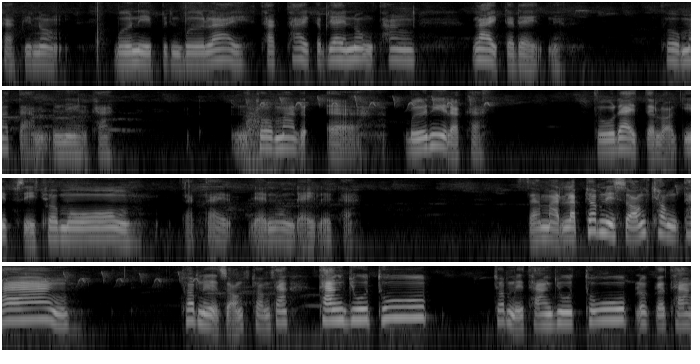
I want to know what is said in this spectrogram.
ค่ะพี่น้อง เบอร์นี้เป็นเบอร์ไล่ทักทายกับยายน้องทางไล่ก็ไดเนี่ยโทรมาตามนี่ค่ะ โทรมาเอ่อเบอร์นี่แหละค่ะ โทรได้ตลอด24ชั่วโมงจากใต้แดนวงใดเลยค่ะ สามารถรับชมในสองช่องทาง ชอบในสองช่องทางทาง YouTube ชอบในทาง YouTube แล้วก็ทาง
